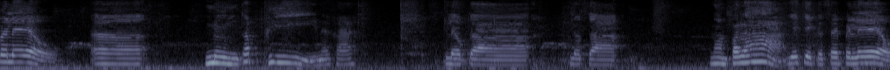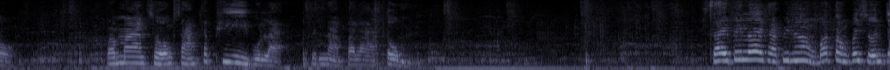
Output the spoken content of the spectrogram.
ไปแล้วหนึ่งทัพพีนะคะ แล้วก็แล้วก็น้ำปลาร้ายายเจกก็ใส่ไปแล้ว ประมาณสองสามทัพพีบุละเป็นน้ำปลาต้มใส่ไปเลยค่ะพี่น้องบ่ต้องไปสนใจ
